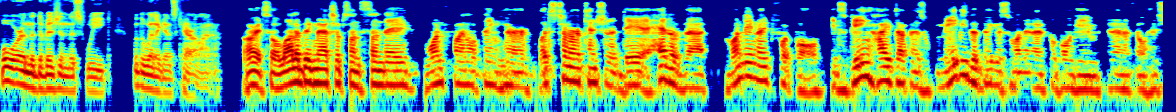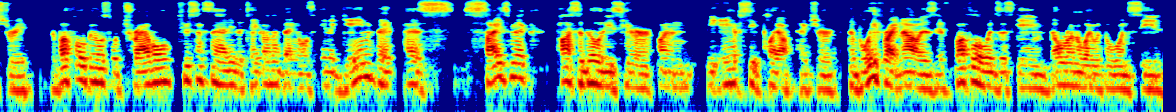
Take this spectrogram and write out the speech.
four in the division this week with a win against Carolina. All right, so a lot of big matchups on Sunday. One final thing here. Let's turn our attention a day ahead of that. Monday Night Football. It's being hyped up as maybe the biggest Monday Night Football game in NFL history. The Buffalo Bills will travel to Cincinnati to take on the Bengals in a game that has seismic possibilities here on the AFC playoff picture. The belief right now is if Buffalo wins this game, they'll run away with the one seed,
